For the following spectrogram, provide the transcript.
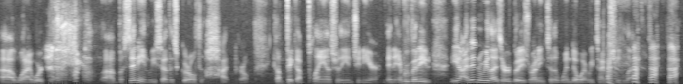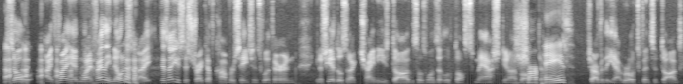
Uh, when I worked at uh, Basinian, we saw this girl, hot girl, come pick up plans for the engineer, and everybody, you know, I didn't realize everybody's running to the window every time she left. so I find, and when I finally noticed it, I because I used to strike up conversations with her, and you know, she had those like Chinese dogs, those ones that looked all smashed. You know, I bought them. Shar-Peis. Sharpie, yeah, real expensive dogs.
